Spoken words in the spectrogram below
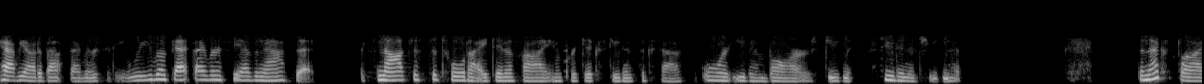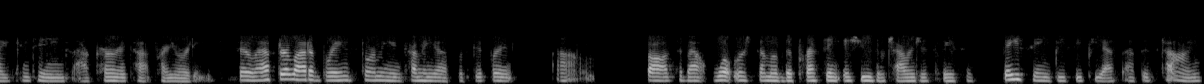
caveat about diversity. We look at diversity as an asset. It's not just a tool to identify and predict student success or even bar student, student achievement. The next slide contains our current top priorities. So after a lot of brainstorming and coming up with different um, thoughts about what were some of the pressing issues or challenges faces, facing BCPS at this time,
